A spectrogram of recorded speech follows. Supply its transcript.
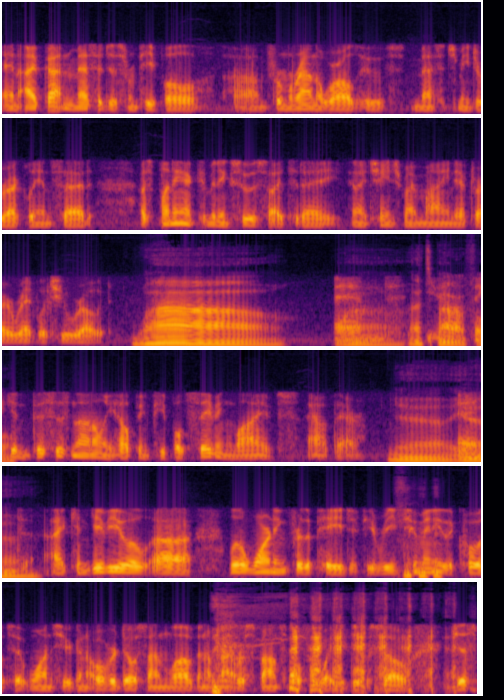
And I've gotten messages from people um, from around the world who've messaged me directly and said, I was planning on committing suicide today, and I changed my mind after I read what you wrote. Wow. And That's you know, I'm powerful. thinking this is not only helping people, it's saving lives out there. Yeah, yeah. And I can give you a uh, little warning for the page. If you read too many of the quotes at once, you're going to overdose on love, and I'm not responsible for what you do. So just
